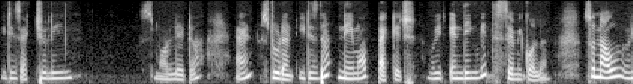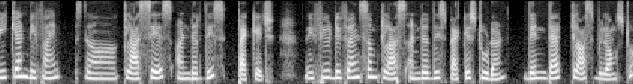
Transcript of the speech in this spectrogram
it is actually small letter. And student it is the name of package with ending with semicolon. So now we can define uh, classes under this package. If you define some class under this package student then that class belongs to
